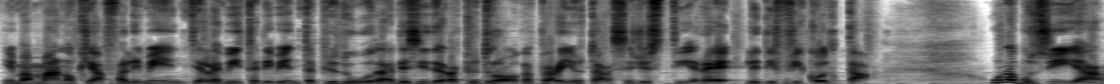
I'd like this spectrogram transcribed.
e man mano che ha fallimenti e la vita diventa più dura, desidera più droga per aiutarsi a gestire le difficoltà. Una bugia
